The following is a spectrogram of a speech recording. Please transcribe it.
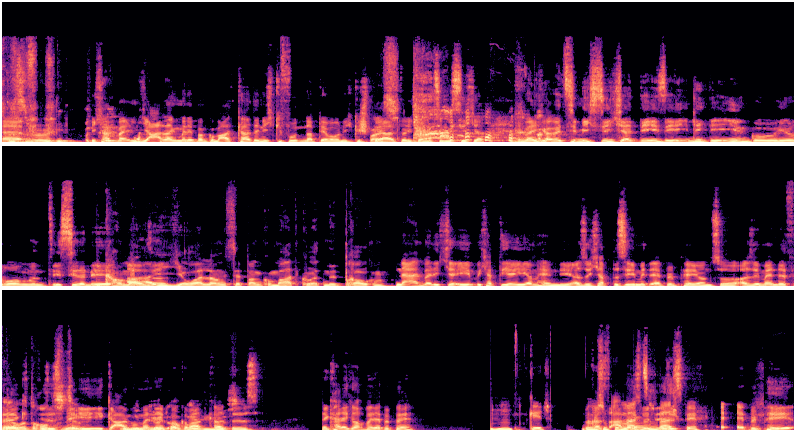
Äh, Willen. ich habe mal ein Jahr lang meine Bankomatkarte nicht gefunden, habe die aber auch nicht gesperrt, Was? weil ich war mir ziemlich sicher, weil ich war mir ziemlich sicher, die ist eh, liegt eh irgendwo hier rum und ist sie dann eh. Kann man also, ein Jahr lang seine Bankomatkarten nicht brauchen? Nein, weil ich ja eh, ich habe die ja eh am Handy. Also ich habe das eh mit Apple Pay und so. Also im Ja, Endeffekt aber ist es mir eh egal, wo meine Bankomatkarte ist. Dann kann ich auch mit Apple Pay. Mhm, geht. Du Im kannst alles Supermarkt zum mit, es ist, Beispiel. Apple Pay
